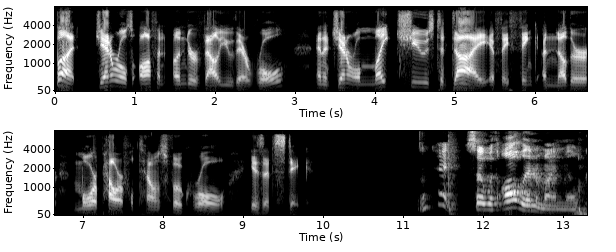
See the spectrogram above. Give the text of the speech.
But generals often undervalue their role and a general might choose to die if they think another more powerful townsfolk role is at stake. Okay, so with all in mind milk,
